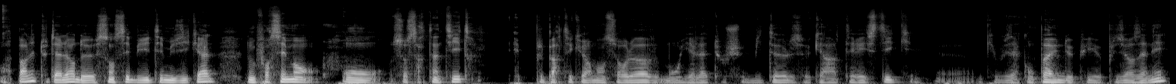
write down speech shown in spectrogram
On parlait tout à l'heure de sensibilité musicale. Donc forcément, on, sur certains titres, et plus particulièrement sur Love, bon, il y a la touche Beatles caractéristique euh, qui vous accompagne depuis plusieurs années.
